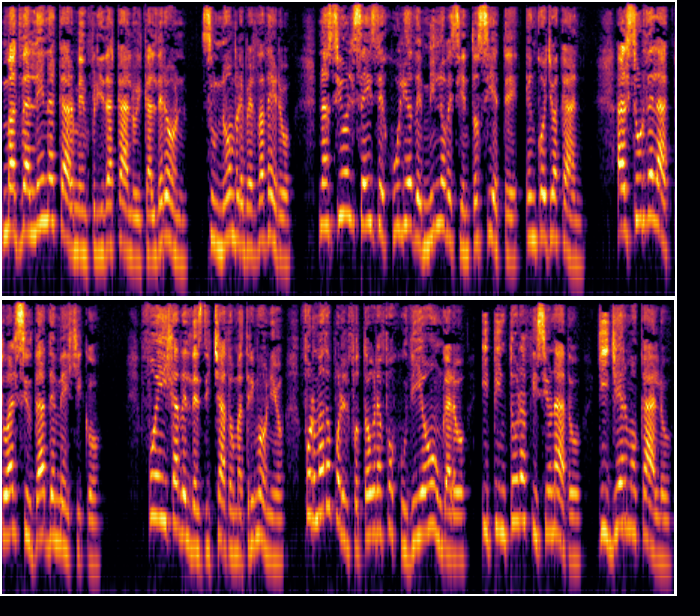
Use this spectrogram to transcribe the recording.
Magdalena Carmen Frida Kahlo y Calderón, su nombre verdadero, nació el 6 de julio de 1907 en Coyoacán, al sur de la actual Ciudad de México. Fue hija del desdichado matrimonio, formado por el fotógrafo judío húngaro y pintor aficionado Guillermo Calo,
